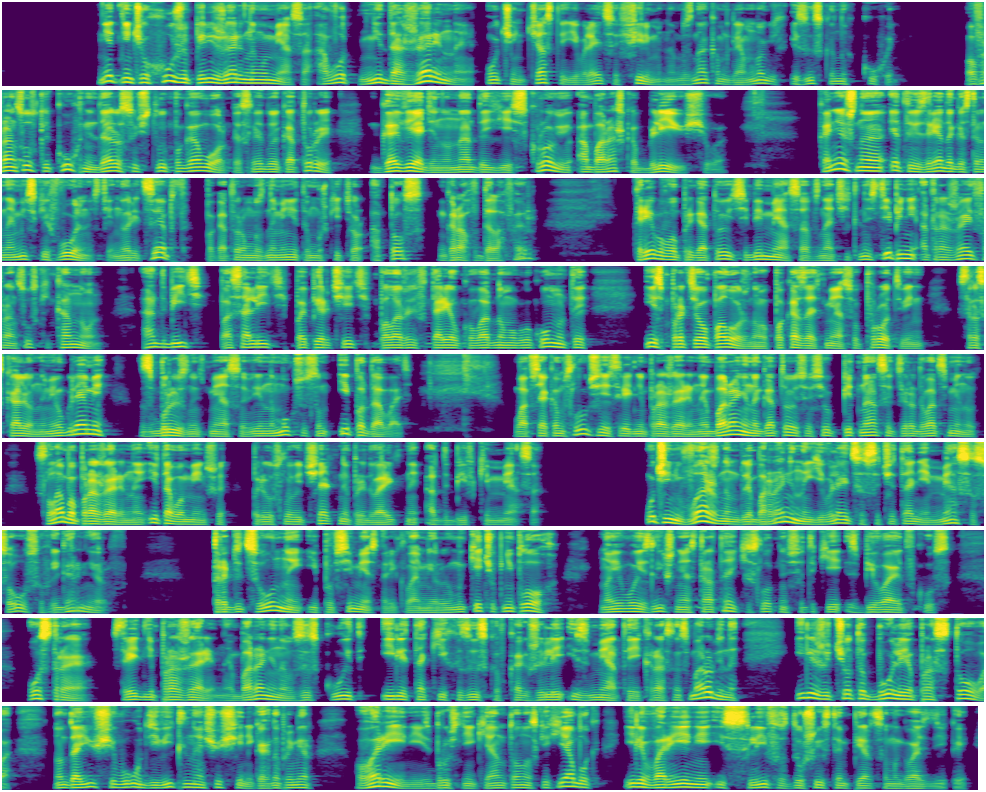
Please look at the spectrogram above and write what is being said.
Нет ничего хуже пережаренного мяса, а вот недожаренное очень часто является фирменным знаком для многих изысканных кухонь. Во французской кухне даже существует поговорка, следуя которой – говядину надо есть с кровью, а барашка блеющего. Конечно, это из ряда гастрономических вольностей, но рецепт, по которому знаменитый мушкетер Атос, граф де Лафер, требовал приготовить себе мясо, в значительной степени отражает французский канон. Отбить, посолить, поперчить, положить в тарелку в одном углу комнаты и с противоположного показать мясу противень с раскаленными углями, сбрызнуть мясо винным уксусом и подавать. Во всяком случае, среднепрожаренная баранина готовится всего 15-20 минут. Слабо прожаренная и того меньше, при условии тщательной предварительной отбивки мяса. Очень важным для баранины является сочетание мяса, соусов и гарниров. Традиционный и повсеместно рекламируемый кетчуп неплох, но его излишняя острота и кислотность все-таки сбивают вкус. Острая, Среднепрожаренная баранина взыскует или таких изысков, как желе из мяты и красной смородины, или же чего-то более простого, но дающего удивительное ощущение, как, например, варенье из брусники антоновских яблок или варенье из слив с душистым перцем и гвоздикой.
